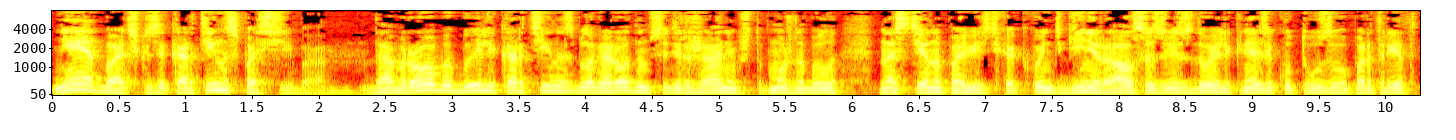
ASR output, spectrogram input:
нет, батюшка, за картины спасибо. Добро бы были картины с благородным содержанием, чтобы можно было на стену повесить, как какой-нибудь генерал со звездой или князя Кутузова портрет.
